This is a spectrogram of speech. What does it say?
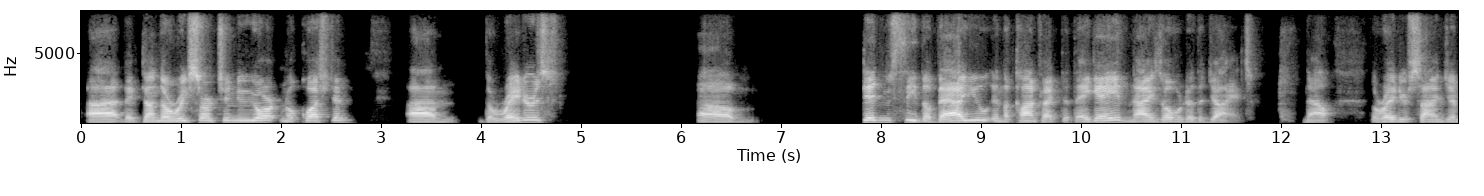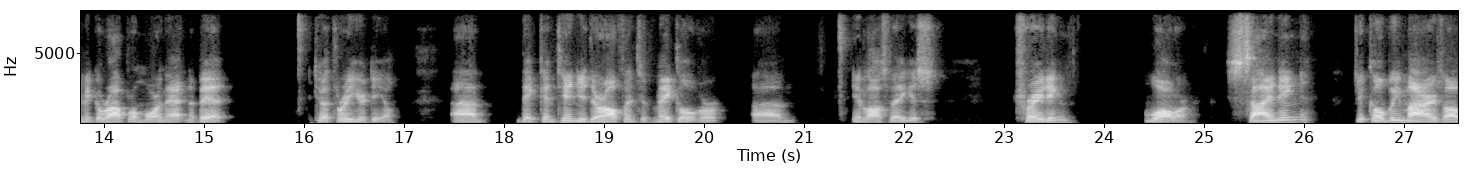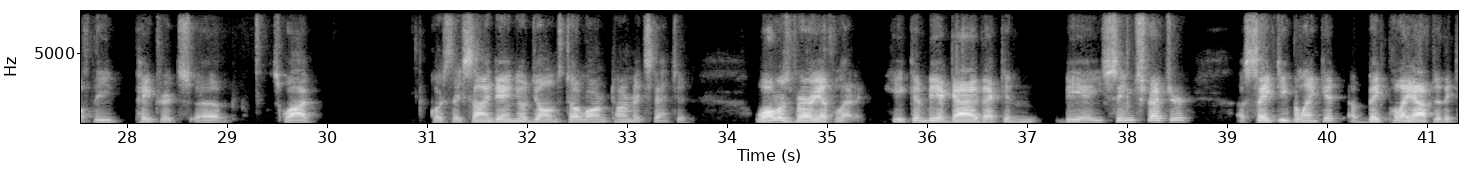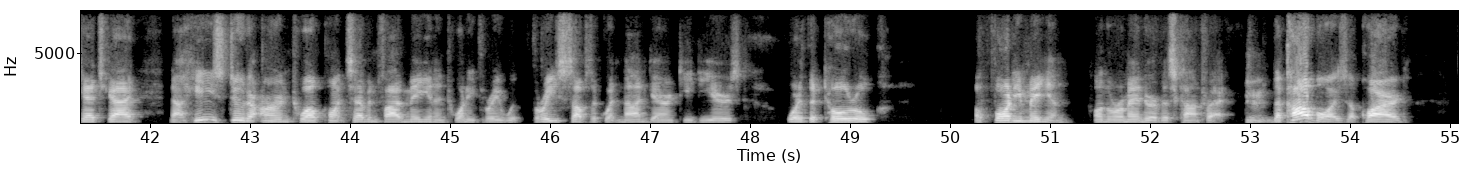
Uh, they've done their research in New York, no question. Um, the Raiders um, didn't see the value in the contract that they gave. Now he's over to the Giants. Now, the Raiders signed Jimmy Garoppolo more than that in a bit to a three year deal. Um, they continued their offensive makeover um, in Las Vegas, trading Waller, signing Jakobi Meyers off the Patriots uh, squad. Of course, they signed Daniel Jones to a long term extension. Waller's very athletic. He can be a guy that can be a seam stretcher, a safety blanket, a big play after the catch guy. Now he's due to earn 12.75 million in 23 with three subsequent non-guaranteed years worth a total of 40 million on the remainder of his contract. the Cowboys acquired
